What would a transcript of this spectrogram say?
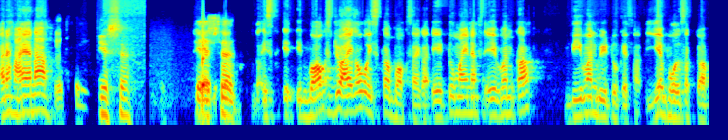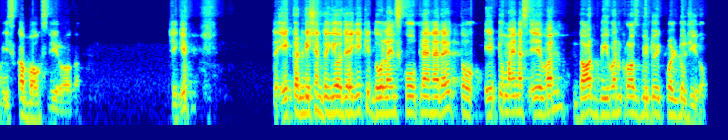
अरे हाँ या ना? यस सर यस सर तो बॉक्स जो आएगा वो इसका बॉक्स आएगा। A two minus A one का बी वन बी टू के साथ। ये बोल सकते हो आप इसका बॉक्स ज़ीरो होगा। ठीक है? तो एक कंडीशन तो ये हो जाएगी कि दो लाइंस को प्लानर है तो A two minus A one dot B one cross B two equal to zero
